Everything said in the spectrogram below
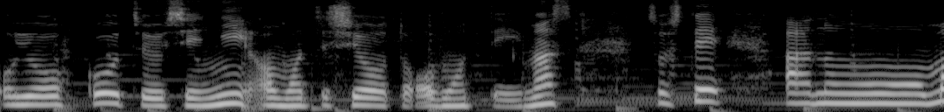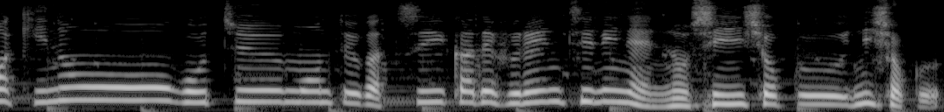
お洋服を中心にお持ちしようと思っています。そして、あのー、まあ、昨日ご注文というか追加でフレンチリネンの新色2色、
